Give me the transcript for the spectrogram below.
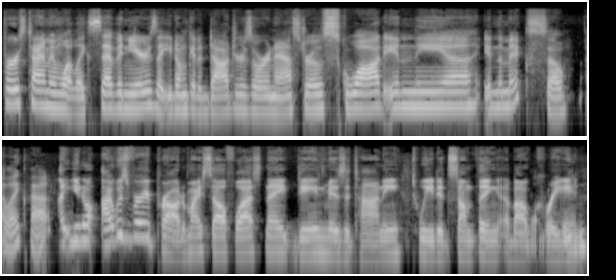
first time in what, like seven years that you don't get a Dodgers or an Astros squad in the uh in the mix. So I like that. Uh, You know, I was very proud of myself last night. Dean Mizutani tweeted something about Creed,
